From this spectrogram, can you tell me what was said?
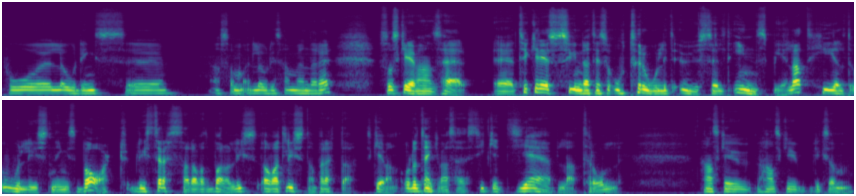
på Loadings eh, alltså Loadings användare. Så skrev han så här. Eh, tycker det är så synd att det är så otroligt uselt inspelat, helt olyssningsbart. Blir stressad av att bara av att lyssna på detta, skrev han. Och då tänker man så här, vilket jävla troll. Han ska ju, han ska ju liksom...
